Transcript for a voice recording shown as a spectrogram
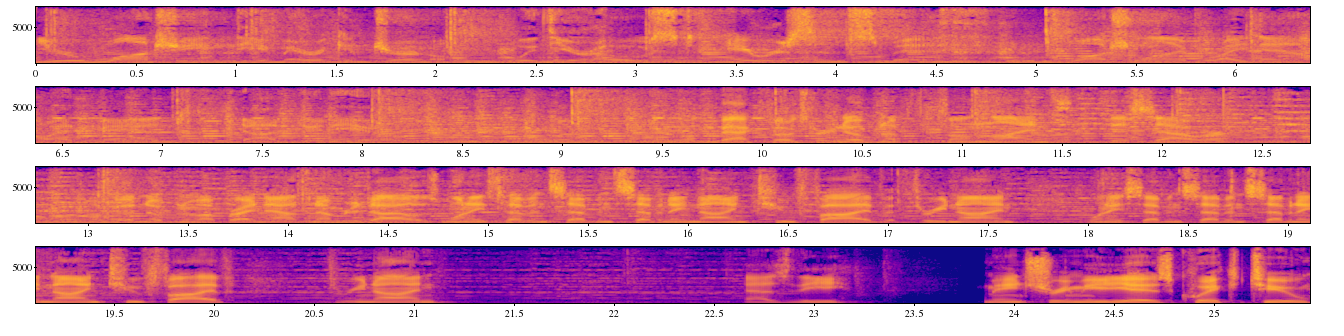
You're watching The American Journal with your host, Harrison Smith. Watch live right now at band.video. Welcome back, folks. We're going to open up the phone lines this hour. Go ahead and open them up right now. The number to dial is 1 877 789 2539. 1 877 789 2539. As the mainstream media is quick to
